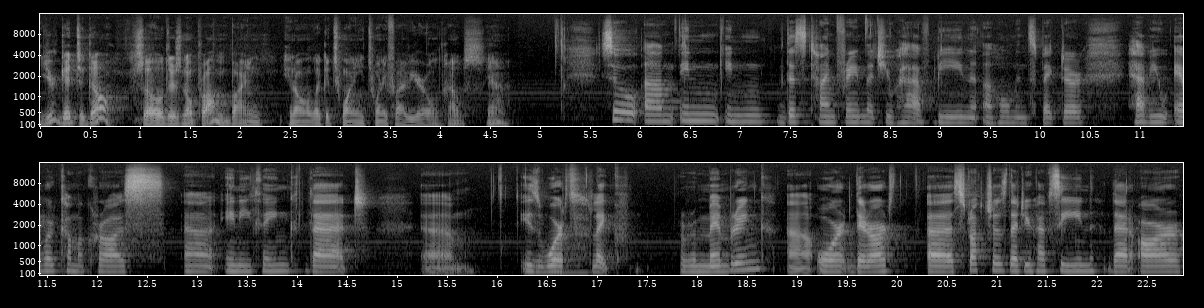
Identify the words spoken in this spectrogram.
you're good to go. So there's no problem buying you know like a 20 25 year old house. Yeah. So, um, in in this time frame that you have been a home inspector, have you ever come across uh, anything that um, is worth like remembering, uh, or there are uh, structures that you have seen that are,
